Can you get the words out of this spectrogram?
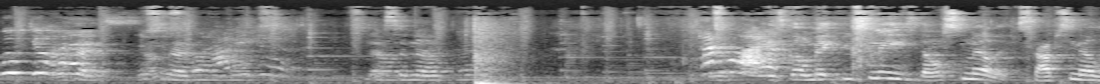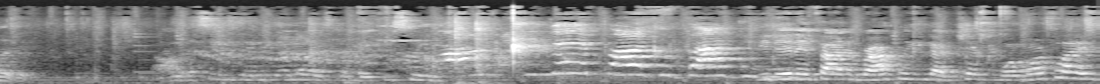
Move your Okay. head. This Okay. That's enough. it is. Gonna make you sneeze. Don't smell it. Stop smelling it. All the seasoning in your nose is gonna make you sneeze. You didn't find the broccoli. You gotta check one more place.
